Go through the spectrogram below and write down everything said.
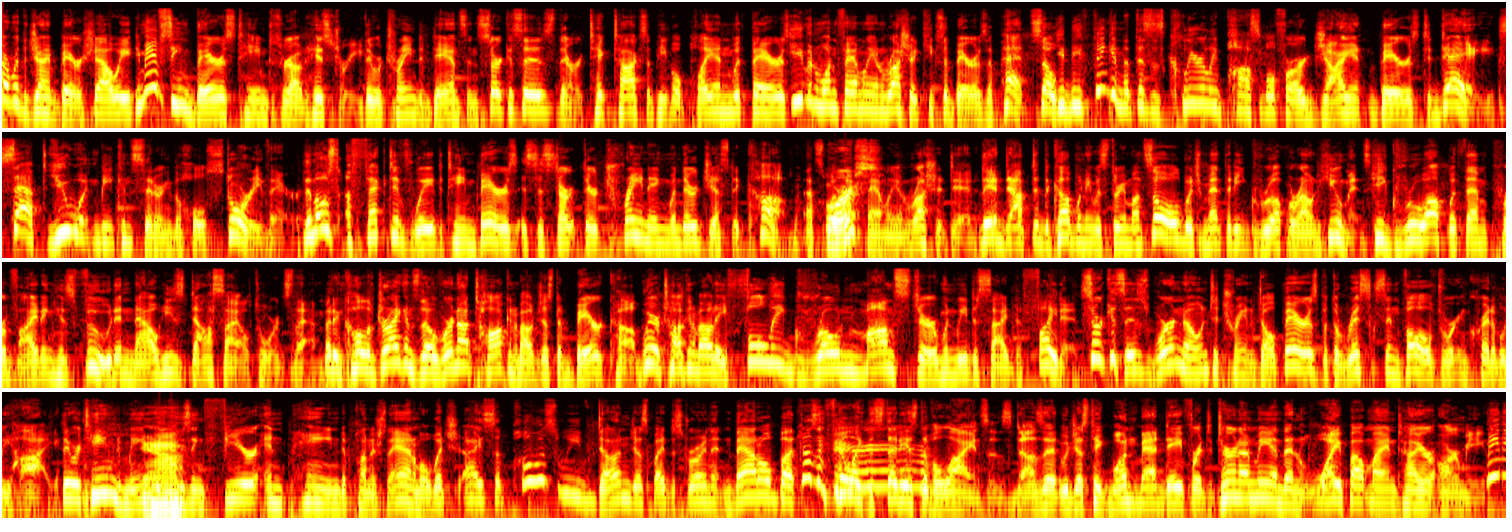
start with the giant bear, shall we? You may have seen bears tamed throughout history. They were trained to dance in circuses, there are TikToks of people playing with bears, even one family in Russia keeps a bear as a pet. So you'd be thinking that this is clearly possible for our giant bears today, except you wouldn't be considering the whole story there. The most effective way to tame bears is to start their training when they're just a cub. That's what that family in Russia did. They adopted the cub when he was three months old, which meant that he grew up around humans. He grew up with them providing his food, and now he's docile towards them. But in Call of Dragons, though, we're not talking about just a bear cub. We're talking about a fully grown monster when we decide to fight it. Circuses were known to train adult bears, but the risks involved were incredibly high. They were tamed mainly Yeah. using fear and pain to punish the animal, which I suppose we've done just by destroying it in battle, but doesn't feel like the steadiest of alliances, does it? It would just take one bad day for it to turn on me and then wipe out my entire army. Maybe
